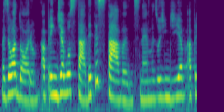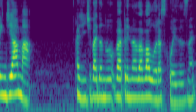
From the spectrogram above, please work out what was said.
Mas eu adoro. Aprendi a gostar. Detestava antes, né? Mas hoje em dia aprendi a amar. A gente vai dando, vai aprendendo a dar valor às coisas, né?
